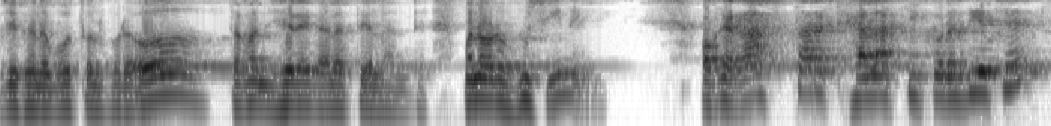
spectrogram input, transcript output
যেখানে বোতল পরে ও, তখন ঝেড়ে গেল তেল আনতে। মানে ওর হুঁশি নেই। ওকে রাস্তার খেলা কি করে দিয়েছে?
